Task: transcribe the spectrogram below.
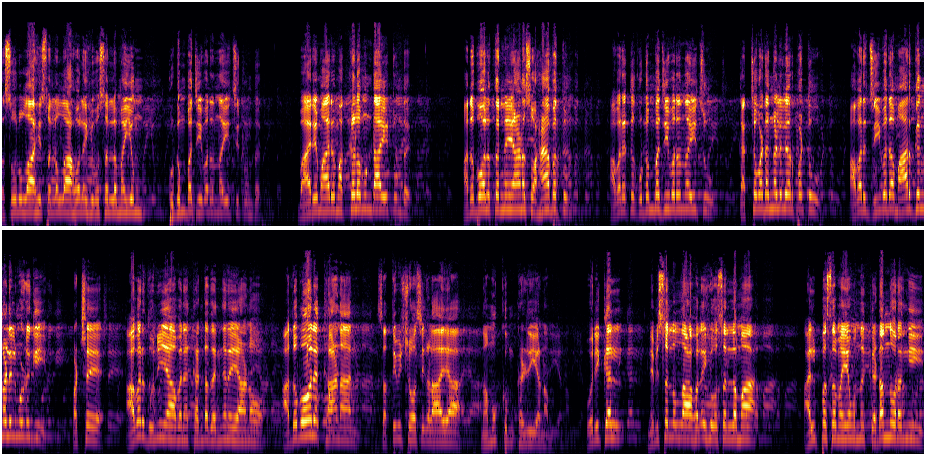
റസൂലുല്ലാഹി സ്വല്ലല്ലാഹു അലഹി വസല്ലമയും കുടുംബജീവിതം നയിച്ചിട്ടുണ്ട്. ഭാര്യമാരും മക്കളും ഉണ്ടായിട്ടുണ്ട്. അതുപോലെ തന്നെയാണ് സ്വഹാബത്തും. അവരൊക്കെ കുടുംബജീവിതം നയിച്ചു കച്ചവടങ്ങളിൽ ഏർപ്പെട്ടു അവർ ജീവിത മാർഗങ്ങളിൽ മുഴുകി. പക്ഷേ അവർ ദുനിയാവനെ കണ്ടത് എങ്ങനെയാണോ അതുപോലെ കാണാൻ സത്യവിശ്വാസികളായ നമുക്കും കഴിയണം. ഒരിക്കൽ നബിസല്ലാഹു അലൈഹി വസല്ലമ അല്പസമയം ഒന്ന് കിടന്നുറങ്ങി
